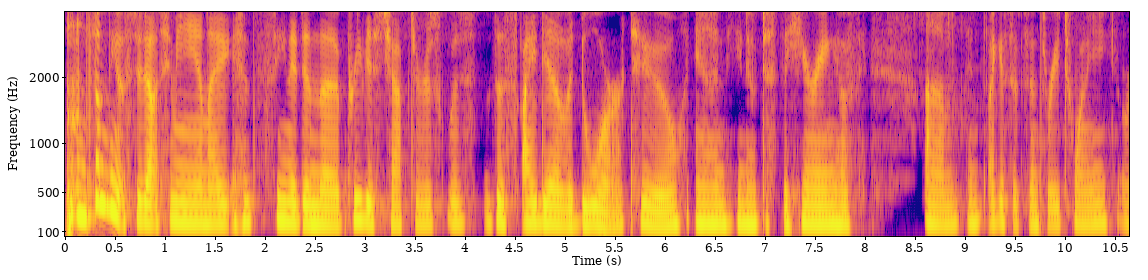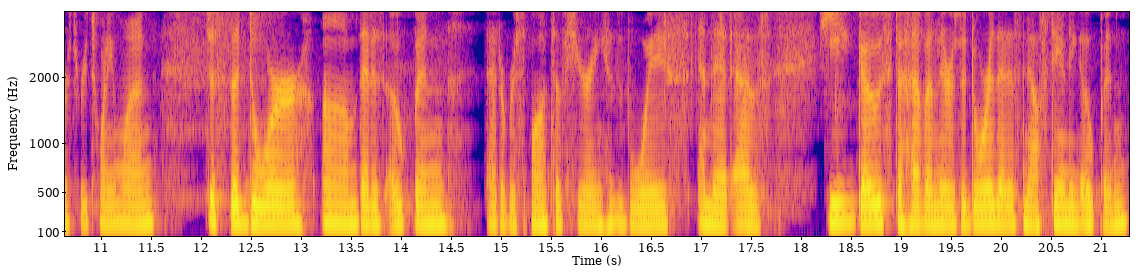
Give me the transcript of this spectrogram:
something that stood out to me, and I had seen it in the previous chapters, was this idea of a door too, and you know, just the hearing of, um, and I guess it's in three twenty or three twenty one just the door um, that is open at a response of hearing his voice, and that as he goes to heaven, there's a door that is now standing open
